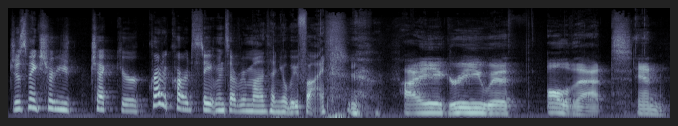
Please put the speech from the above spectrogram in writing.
Just make sure you check your credit card statements every month and you'll be fine. Yeah, I agree with all of that. And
